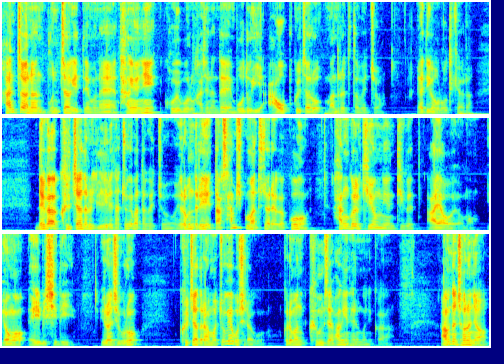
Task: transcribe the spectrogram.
한자는 문자이기 때문에 당연히 고유보를 가지는데 모두 이 아홉 글자로 만들어졌다고 했죠. 야, 네가 그걸 어떻게 알아? 내가 글자들을 일일이 다 쪼개봤다고 했죠. 여러분들이 딱 30분만 투자를 해갖고 한글 기억 니은 디귿 아야어요 뭐 영어 A B C D 이런 식으로 글자들을 한번 쪼개보시라고. 그러면 금세 확인이 되는 거니까. 아무튼 저는요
